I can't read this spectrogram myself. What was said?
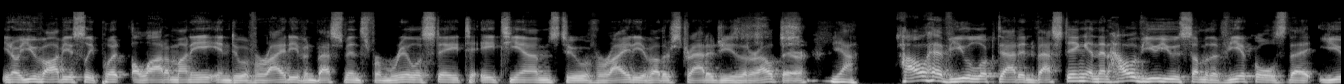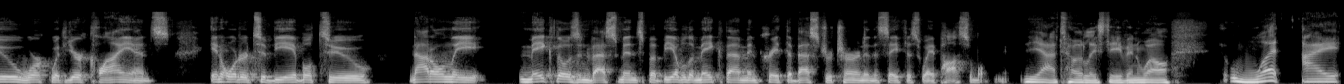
you know, you've obviously put a lot of money into a variety of investments from real estate to ATMs to a variety of other strategies that are out there. Yeah. How have you looked at investing? And then how have you used some of the vehicles that you work with your clients in order to be able to not only make those investments, but be able to make them and create the best return in the safest way possible. Yeah, totally, Stephen. Well, what I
